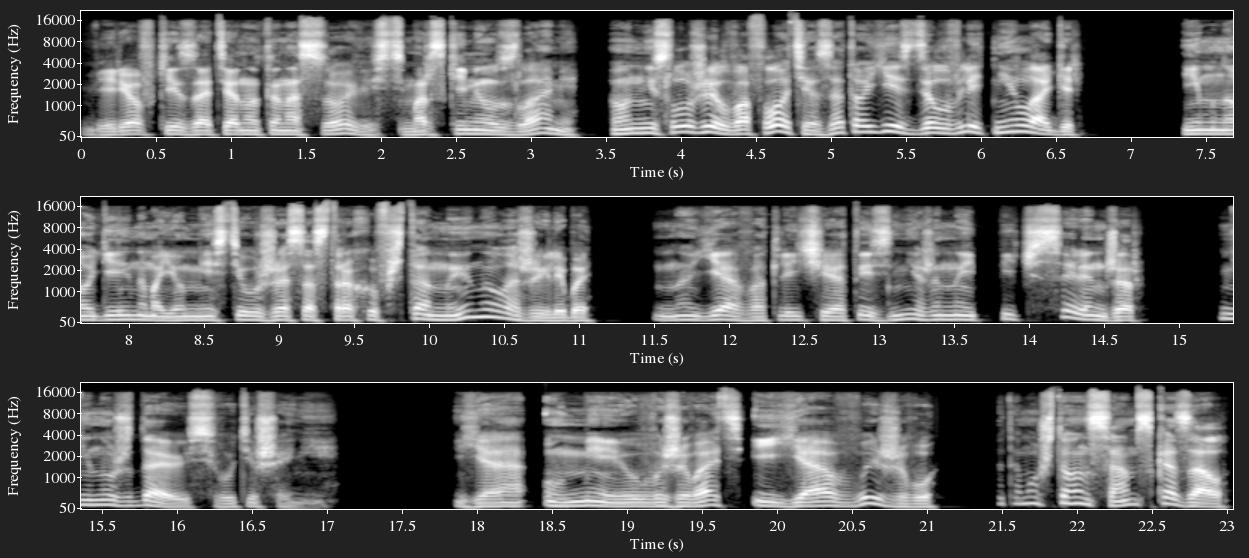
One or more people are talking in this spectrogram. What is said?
Веревки затянуты на совесть, морскими узлами, он не служил во флоте, зато ездил в летний лагерь. И многие на моем месте уже со страху в штаны наложили бы. Но я, в отличие от изнеженной Пич Селлинджер, не нуждаюсь в утешении. Я умею выживать, и я выживу, потому что он сам сказал,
